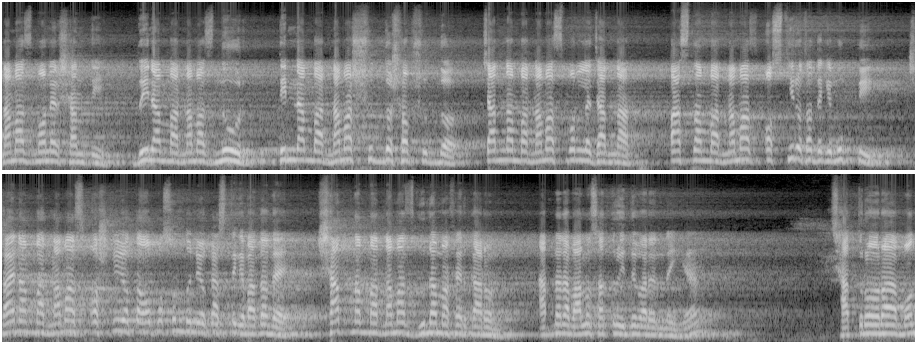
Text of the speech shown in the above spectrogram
নামাজ মনের শান্তি। দুই নাম্বার, নামাজ নূর। তিন নাম্বার, নামাজ শুদ্ধ, সব শুদ্ধ। চার নাম্বার, নামাজ পড়লে জান্নাত। পাঁচ নাম্বার, নামাজ অস্থিরতা থেকে মুক্তি। ছয় নাম্বার, নামাজ অস্থিরতা, অপছন্দনীয় কাজ থেকে বাধা দেয়। সাত নাম্বার, নামাজ গুনামাফের কারণ। আপনারা ভালো ছাত্র হইতে পারেন নাই হ্যাঁ? ছাত্ররা মন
